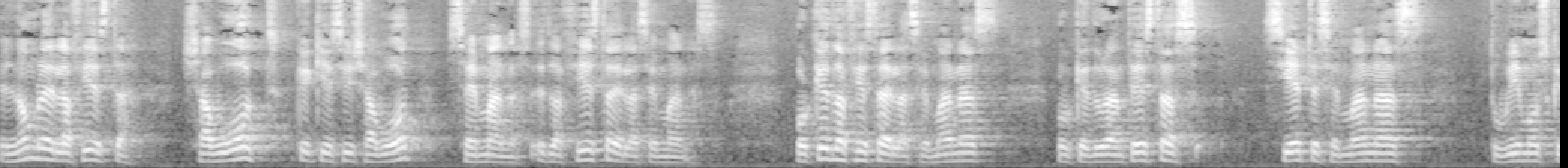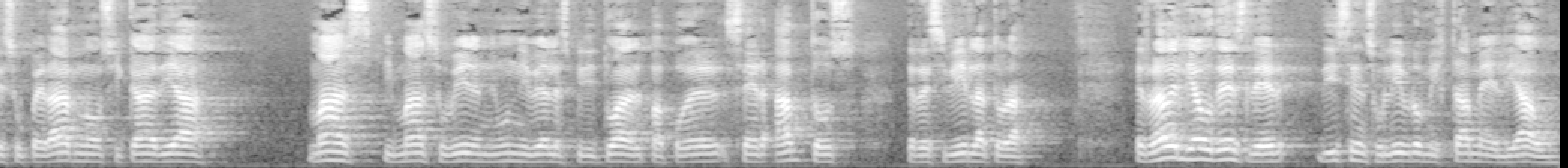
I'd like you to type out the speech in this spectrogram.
el nombre de la fiesta, Shavuot, ¿qué quiere decir Shavuot? Semanas, es la fiesta de las semanas. ¿Por qué es la fiesta de las semanas? Porque durante estas siete semanas tuvimos que superarnos y cada día más y más subir en un nivel espiritual para poder ser aptos de recibir la Torah. El Rab Eliau Dessler dice en su libro Michtame Eliau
